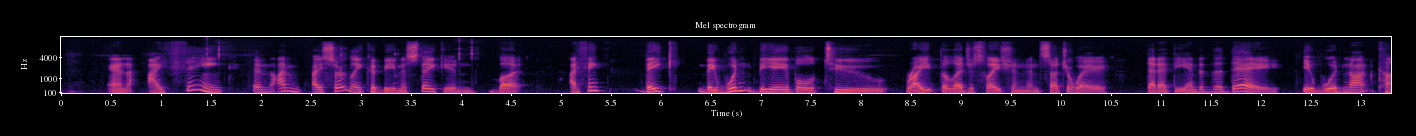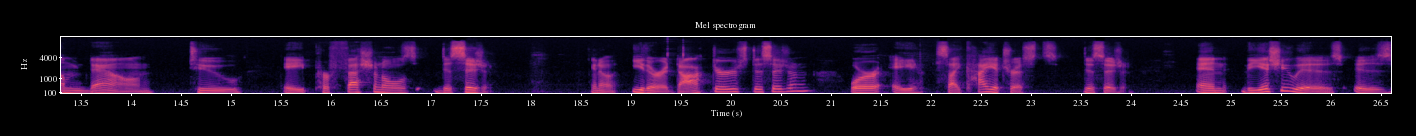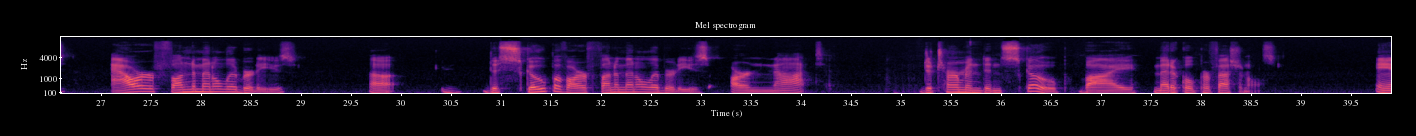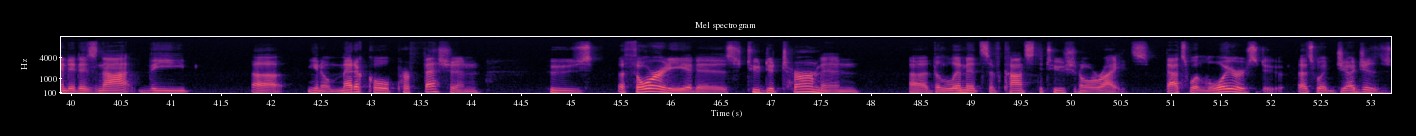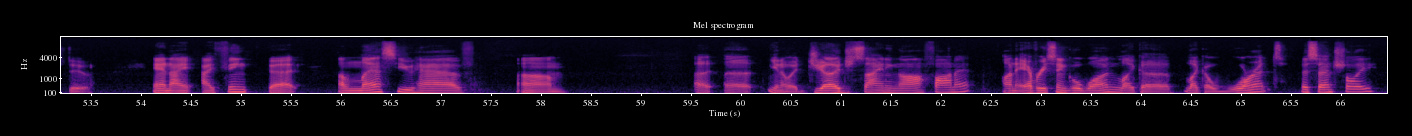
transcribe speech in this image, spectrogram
and i think and i'm i certainly could be mistaken but i think they they wouldn't be able to write the legislation in such a way that at the end of the day it would not come down to a professional's decision you know, either a doctor's decision or a psychiatrist's decision. And the issue is is our fundamental liberties, uh, the scope of our fundamental liberties are not determined in scope by medical professionals, and it is not the uh, you know medical profession whose authority it is to determine uh, the limits of constitutional rights. That's what lawyers do. That's what judges do. And I, I think that unless you have um, a, a you know a judge signing off on it on every single one like a like a warrant essentially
